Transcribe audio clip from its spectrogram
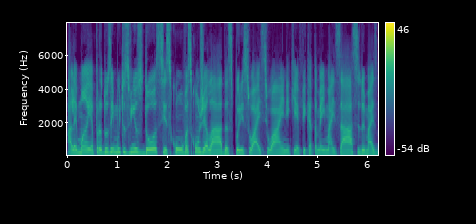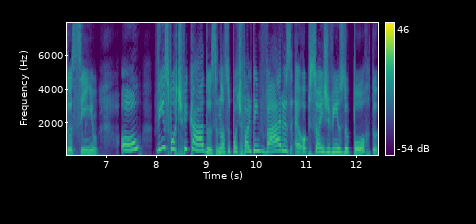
Alemanha, produzem muitos vinhos doces com uvas congeladas, por isso ice wine, que fica também mais ácido e mais docinho ou vinhos fortificados. Nosso portfólio tem várias é, opções de vinhos do Porto.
